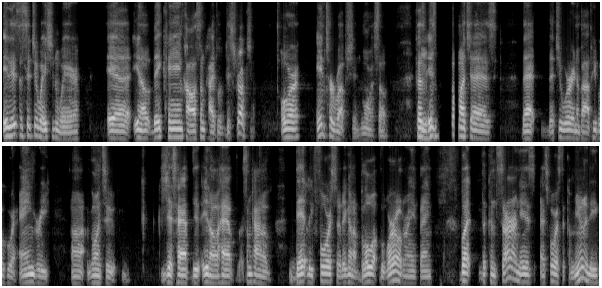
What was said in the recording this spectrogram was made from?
it is a situation where uh, you know they can cause some type of destruction or interruption more so because Mhm. it's so much as that that you're worrying about people who are angry uh going to just have the, you know have some kind of deadly force or they're going to blow up the world or anything but the concern is as far as the community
